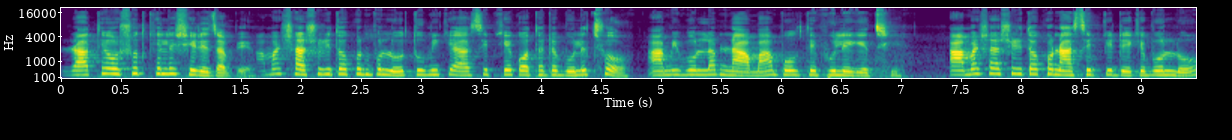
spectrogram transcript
রাতে ওষুধ খেলে সেরে যাবে। আমার শাশুড়ি তখন বলল, তুমি কি আসিফকে কথাটা বলেছ? আমি বললাম, না, মা, বলতে ভুলে গেছি। আমার শাশুড়ি তখন আসিফকে ডেকে বলল,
